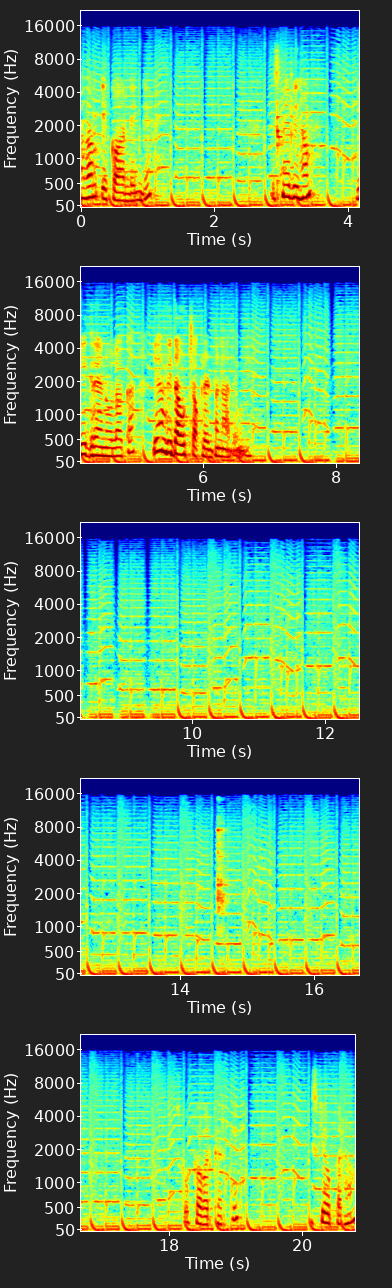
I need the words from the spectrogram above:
अब हम एक और लेंगे। इसमें भी हम ये ग्रेनोला का, ये हम विदाउट चॉकलेट बना देंगे। इसको कवर करके इसके ऊपर हम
